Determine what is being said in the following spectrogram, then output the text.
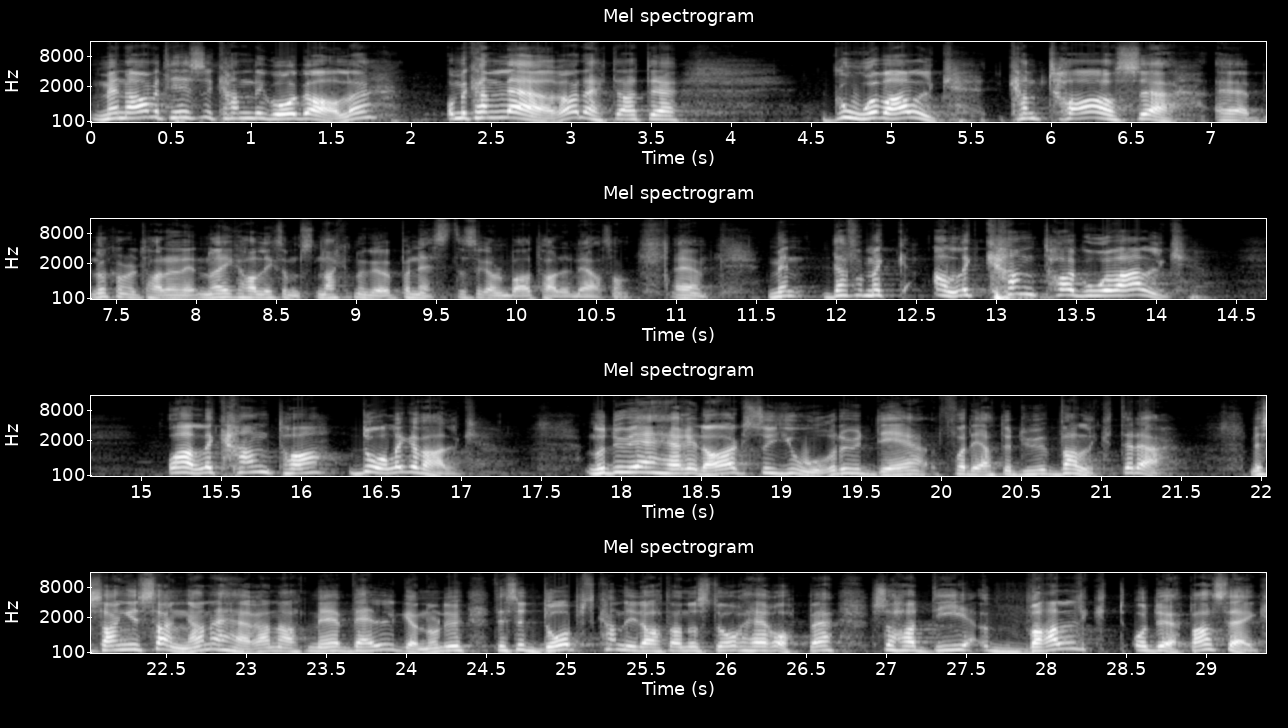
men av og til så kan det gå gale. Og vi kan lære av dette at eh, gode valg kan ta oss eh, Nå kan du ta det ned. Når jeg har liksom snakket meg over på neste, så kan du bare ta det ned. sånn. Men derfor vi alle kan ta gode valg. Og alle kan ta dårlige valg. Når du er her i dag, så gjorde du det fordi at du valgte det. Vi sang i sangene herrene, at vi velger. Når du, disse dåpskandidatene står her oppe, så har de valgt å døpe seg.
